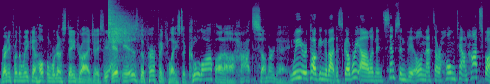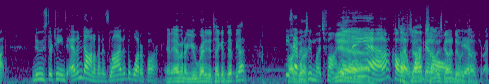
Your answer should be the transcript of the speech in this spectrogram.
Ready for the weekend, hoping we're going to stay dry, Jason. It is the perfect place to cool off on a hot summer day. We are talking about Discovery Island in Simpsonville, and that's our hometown hotspot. News 13's Evan Donovan is live at the water park. And Evan, are you ready to take a dip yet? He's Hard having work. too much fun, Yeah. isn't he? Yeah, I don't call Tough that job. work at all. Somebody's got to do it, yeah, though. that's right.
